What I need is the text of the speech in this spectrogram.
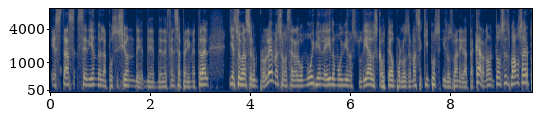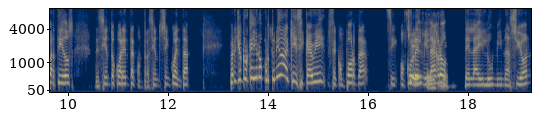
estás cediendo en la posición de, defensa perimetral y eso va a ser un problema, eso va a ser algo muy bien leído, muy bien estudiado, escauteado por los demás equipos y los van a ir a atacar, ¿no? Entonces vamos a ver partidos de 140 contra 150, pero yo creo que hay una oportunidad aquí, si Kyrie se comporta, si ocurre el milagro de la iluminación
